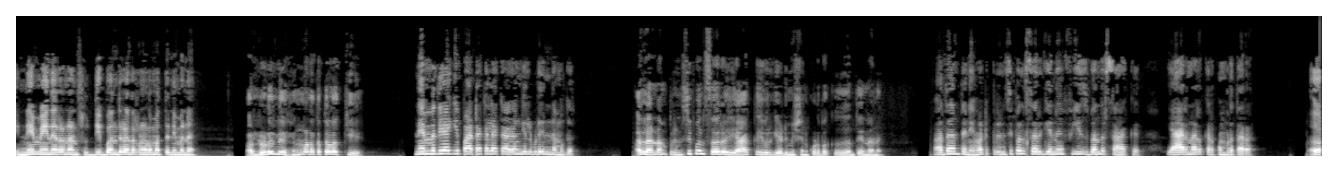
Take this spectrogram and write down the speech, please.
ಇನ್ನೇಮ್ ಏನಾರ ನನ್ನ ಸುದ್ದಿ ಬಂದ್ರೆ ಅಂದ್ರೆ ನೋಡು ಮತ್ತೆ ನಿಮ್ಮನ್ನ. ಅಲ್ಲೋಡಲ್ಲಿ ಹೆಂಗ್ ಮಾಡಕತ್ತಾಳಕ್ಕಿ ನೆಮ್ಮದಿಯಾಗಿ ಪಾಠ ಕಲಿಯಕ್ಕೆ ಆಗಂಗಿಲ್ಲ ಬಿಡಿ ನಮಗೆ. ಅಲ್ಲ ನಮ್ಮ ಪ್ರಿನ್ಸಿಪಲ್ ಸರ್ ಯಾಕೆ ಇವ್ರಿಗೆ ಅಡ್ಮಿಷನ್ ಕೊಡ್ಬೇಕು ಅಂತ ನಾನು? ಅದಂತಾನೆ ಒಟ್ಟು ಪ್ರಿನ್ಸಿಪಲ್ ಸರ್ಗೇನೆ ಫೀಸ್ ಬಂದ್ರೆ ಸಾಕು. ಯಾರನ್ನಾರು ಕರ್ಕೊಂಡ್ಬಿಡ್ತಾರ ಓ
